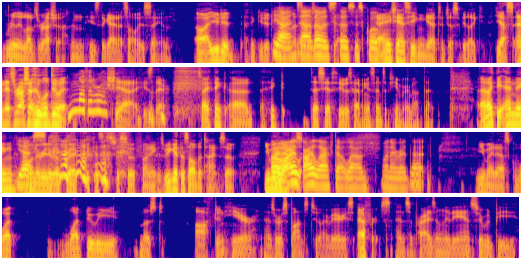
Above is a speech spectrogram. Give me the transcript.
really loves Russia, and he's the guy that's always saying, "Oh, you did. I think you did." Yeah. Yeah, that was Yeah. that was his quote. Yeah, any chance he can get to just be like, "Yes, and it's Russia who will do it." Mother Russia. yeah, he's there. so I think uh, I think Dostoevsky was having a sense of humor about that. I like the ending. I want to read it real quick because it's just so funny because we get this all the time. So you might oh, ask, I I laughed out loud when I read that. you might ask, what what do we most often hear as a response to our various efforts? And surprisingly, the answer would be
